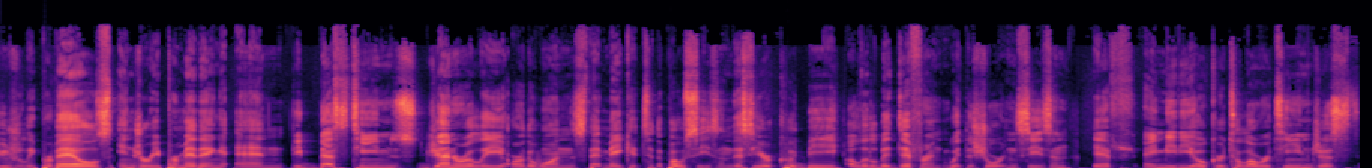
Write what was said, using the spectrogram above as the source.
usually prevails, injury permitting, and the best teams generally are the ones that make it to the postseason. This year could be a little bit different with the shortened season if a mediocre to lower team just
